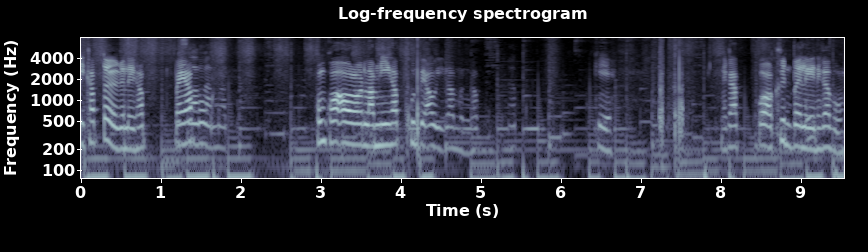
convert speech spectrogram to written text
ลิคอปเตอร์กันเลยครับ ไปครับ สองลำครับ ผมขอเอาลำนี้ครับ คุณไปเอาอีกลำหนึ่งครับ ครับ โอเค นะครับ ก็ขึ้นไปเลยนะครับผม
